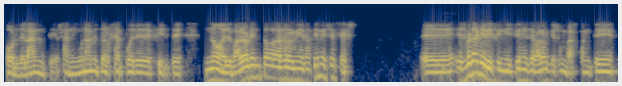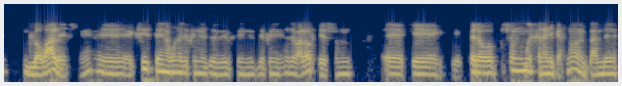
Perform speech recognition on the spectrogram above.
por delante. O sea, ninguna metodología puede decirte, no, el valor en todas las organizaciones es esto. Eh, es verdad que hay definiciones de valor que son bastante globales. ¿eh? Eh, existen algunas definiciones de, definiciones de valor que son, que, pero son muy genéricas, ¿no? En plan de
